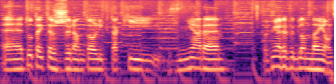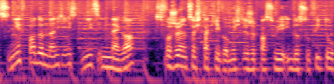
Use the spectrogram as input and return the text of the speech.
E, tutaj też żyrandolik taki w miarę, w miarę wyglądający. Nie wpadłem na nic, nic innego, stworzyłem coś takiego. Myślę, że pasuje i do sufitu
